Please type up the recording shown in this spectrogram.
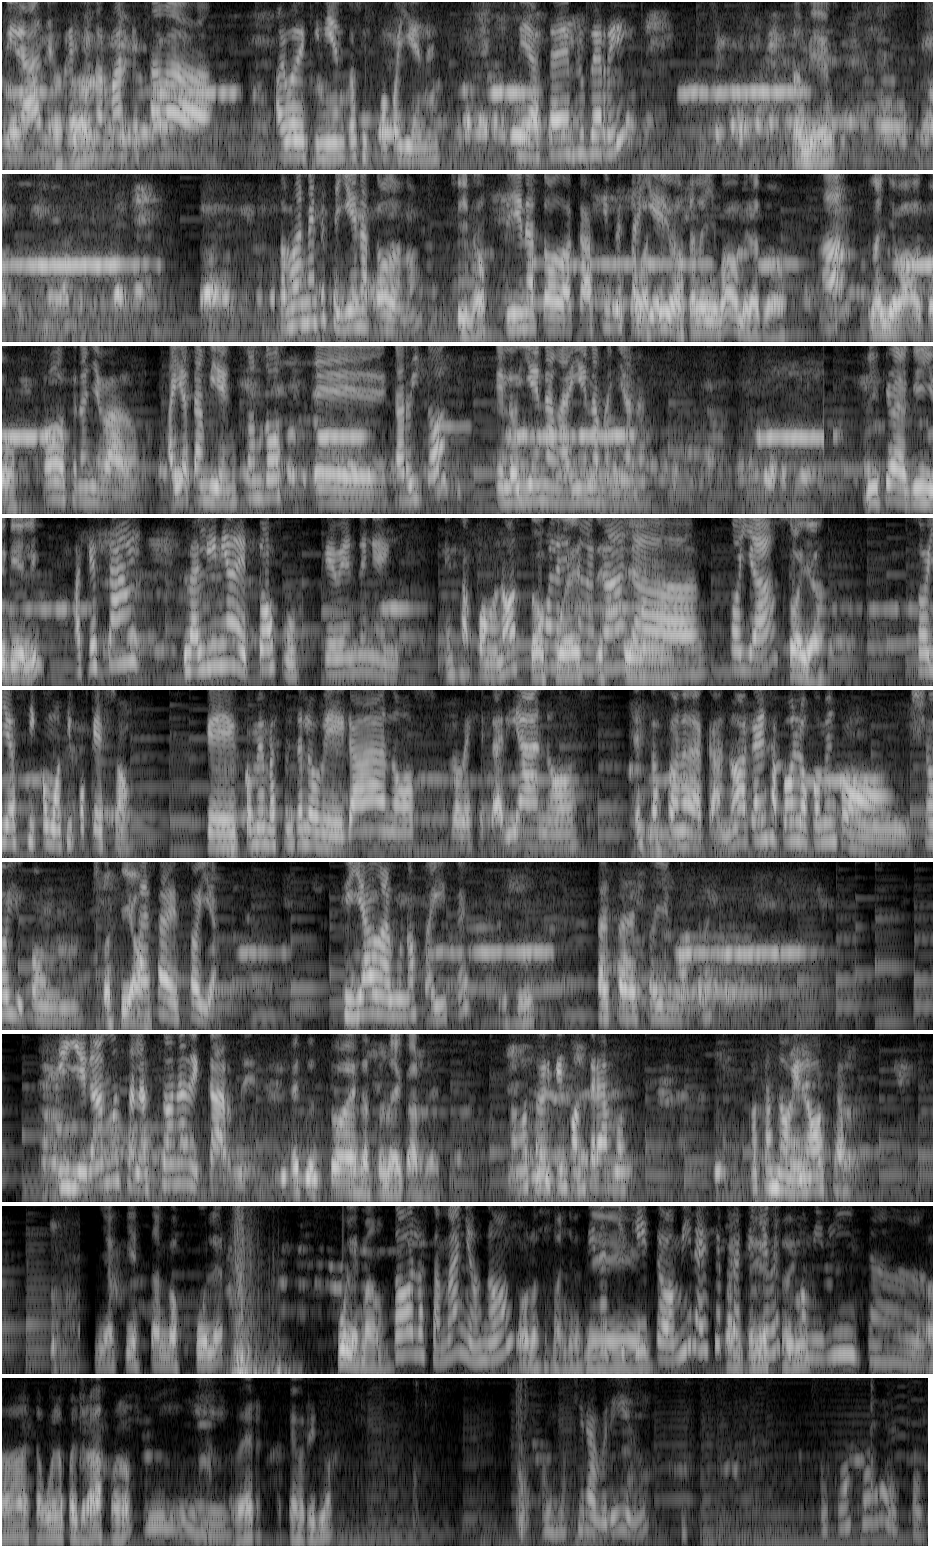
Mira, del Ajá. precio normal que estaba algo de 500 y poco yenes. Mira, está de blueberry. También. Normalmente se llena todo, ¿no? Sí, ¿no? Se llena todo acá, siempre está Está lleno. vacío, se lo han llevado, mira todo. ¿Ah? Se lo han llevado todo. Todos se lo han llevado. Allá también. Son dos eh, carritos que lo llenan ahí en la mañana. ¿Y qué hay aquí, Yurieli? Aquí está la línea de tofu que venden en, en Japón, ¿no? ¿Cómo le Tofu dicen es, acá? este- La soya. Soya. Soya así como tipo queso. Que comen bastante los veganos, los vegetarianos. Esta zona de acá, ¿no? Acá en Japón lo comen con shoyu, con salsa de soya. Si ya en algunos países, salsa de soya en otros. Y llegamos a la zona de carne. Esto es toda es la zona de carnes. Vamos a ver qué encontramos. Cosas novedosas. Y aquí están los coolers. Coolerman. Todos los tamaños, ¿no? Todos los tamaños. Mira, de- chiquito. Mira, este para que 48 lleves tu comidita. Ah, está bueno para el trabajo, ¿no? Sí. A ver, hay que abrirlo. Uy, no quiero abrir. ¿Cómo se abre esto?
